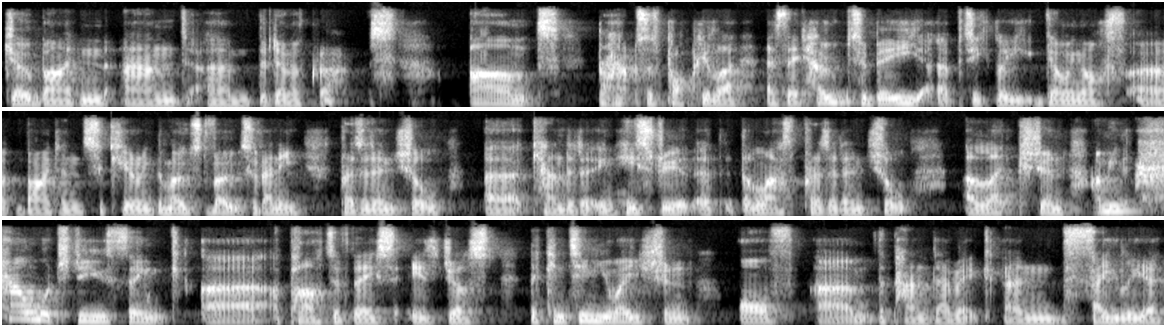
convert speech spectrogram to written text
Joe Biden and um, the Democrats aren't perhaps as popular as they'd hoped to be, uh, particularly going off uh, Biden securing the most votes of any presidential uh, candidate in history at, at, the last presidential election. I mean, how much do you think uh, a part of this is just the continuation of um, the pandemic and failure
